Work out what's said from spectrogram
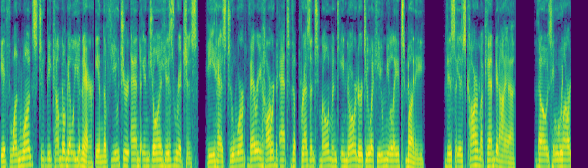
If one wants to become a millionaire in the future and enjoy his riches, he has to work very hard at the present moment in order to accumulate money. This is karma kandaya. Those who are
